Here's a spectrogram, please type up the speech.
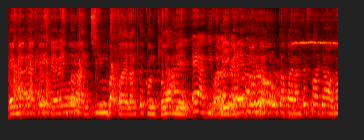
Es mi agradecido que evento tan chimba para adelante con todo mi, mi gremio de puta para adelante es para allá, una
